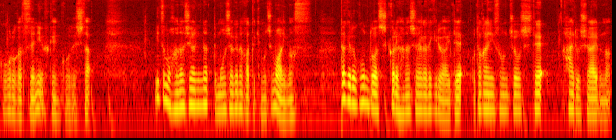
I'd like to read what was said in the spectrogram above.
心が常に不健康でした。いつも話し合いになって申し訳なかった気持ちもあります。だけど今度はしっかり話し合いができる相手お互いに尊重して配慮し合えるな、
